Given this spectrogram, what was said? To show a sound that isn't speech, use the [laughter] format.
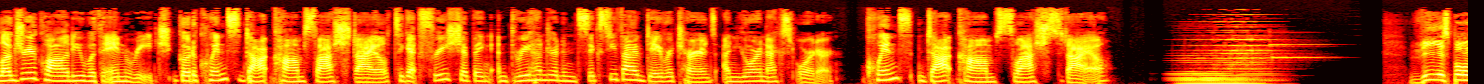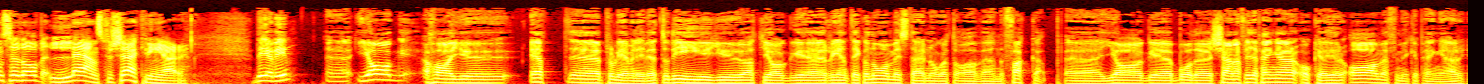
Luxury quality within reach. Go to quince.com slash style to get free shipping and 365-day returns on your next order. quince.com slash style. Vi är sponsrade av Länsförsäkringar. Det är vi. Eh, Jag har ju ett eh, problem i livet och det är ju att jag eh, rent ekonomiskt är något av en fuck-up. Jag både tjänar för lite pengar och jag gör av med för mycket pengar.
